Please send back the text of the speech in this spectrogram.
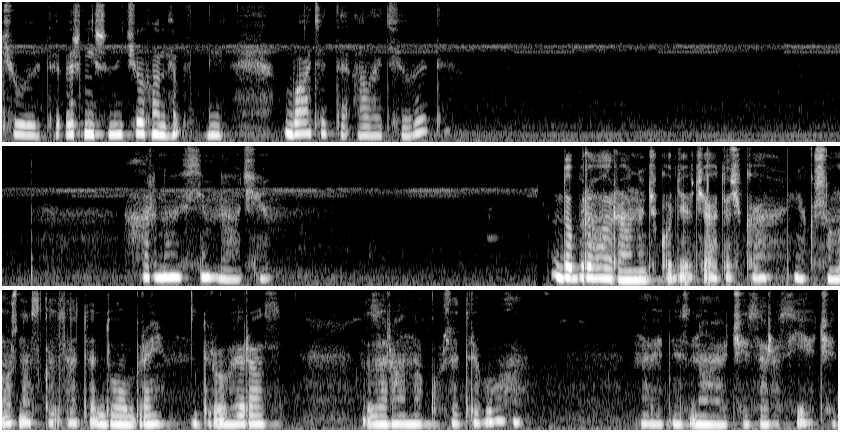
чуєте, верніше нічого не, не бачите, але чуєте. Гарної всім ночі. Доброго раночку, дівчаточка, якщо можна сказати, добрий. Другий раз за ранок уже тривога. Навіть не знаю, чи зараз є, чи,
